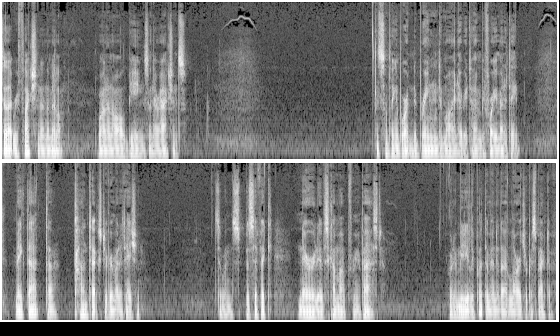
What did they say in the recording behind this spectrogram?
So that reflection in the middle, one and all beings and their actions. It's something important to bring to mind every time before you meditate. Make that the context of your meditation. So when specific narratives come up from your past, you want to immediately put them into that larger perspective.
